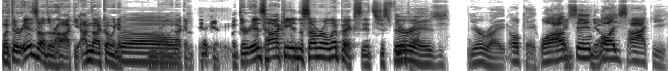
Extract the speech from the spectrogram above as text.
but there is other hockey. I'm not going to I'm probably not going to pick it, but there is hockey in the Summer Olympics. It's just There is. You're right. Okay. Well, I'm I- saying yeah. ice hockey.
